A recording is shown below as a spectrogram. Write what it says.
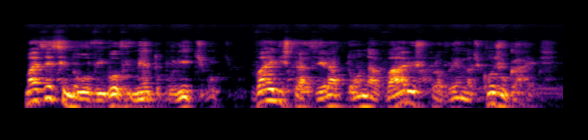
Mas esse novo envolvimento político vai lhes trazer à tona vários problemas conjugais.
